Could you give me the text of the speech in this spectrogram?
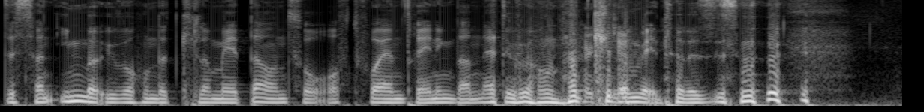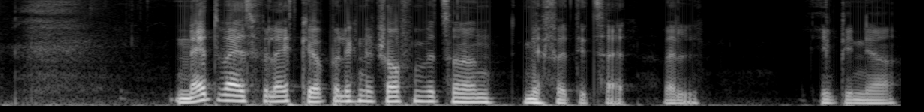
das sind immer über 100 Kilometer und so oft vor einem Training dann nicht über 100 okay. Kilometer. Das ist nicht, weil es vielleicht körperlich nicht schaffen wird, sondern mir fehlt die Zeit, weil ich bin ja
